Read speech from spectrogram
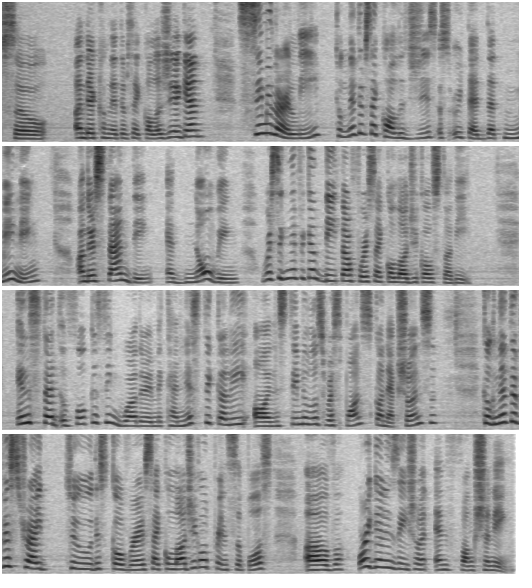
So, under cognitive psychology again, similarly, cognitive psychologists asserted that meaning understanding, and knowing were significant data for psychological study. Instead of focusing rather mechanistically on stimulus response connections, cognitivists tried to discover psychological principles of organization and functioning.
